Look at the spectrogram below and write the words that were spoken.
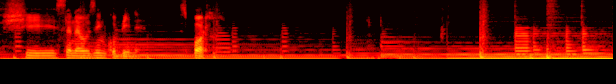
și să ne auzim cu bine. Spor! thank you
